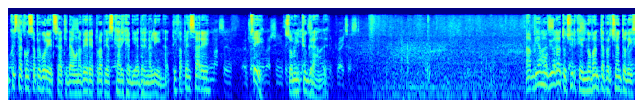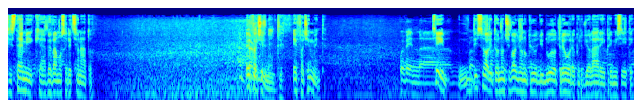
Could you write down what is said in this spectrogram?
Questa consapevolezza ti dà una vera e propria scarica di adrenalina, ti fa pensare, sì, sono il più grande. Abbiamo violato circa il 90% dei sistemi che avevamo selezionato. E facilmente. E facilmente. Sì, di solito non ci vogliono più di due o tre ore per violare i primi siti.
